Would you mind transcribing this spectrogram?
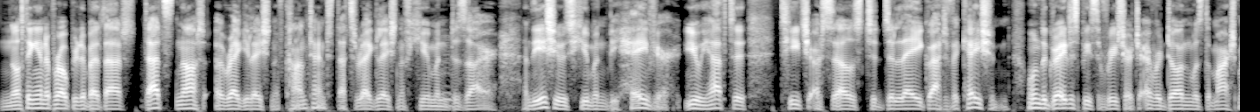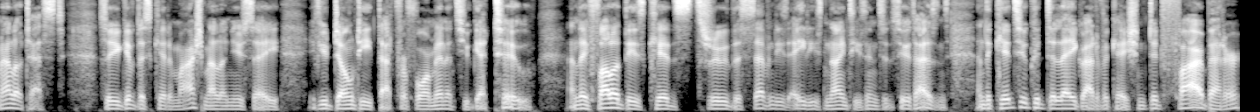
Nothing inappropriate about that. That's not a regulation of content. That's a regulation of human mm. desire. And the issue is human behavior. You have to teach ourselves to delay gratification. One of the greatest pieces of research ever done was the marshmallow test. So you give this kid a marshmallow and you say, if you don't eat that for four minutes, you get two. And they followed these kids through the 70s, 80s, 90s, into the 2000s. And the kids who could delay gratification did far better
